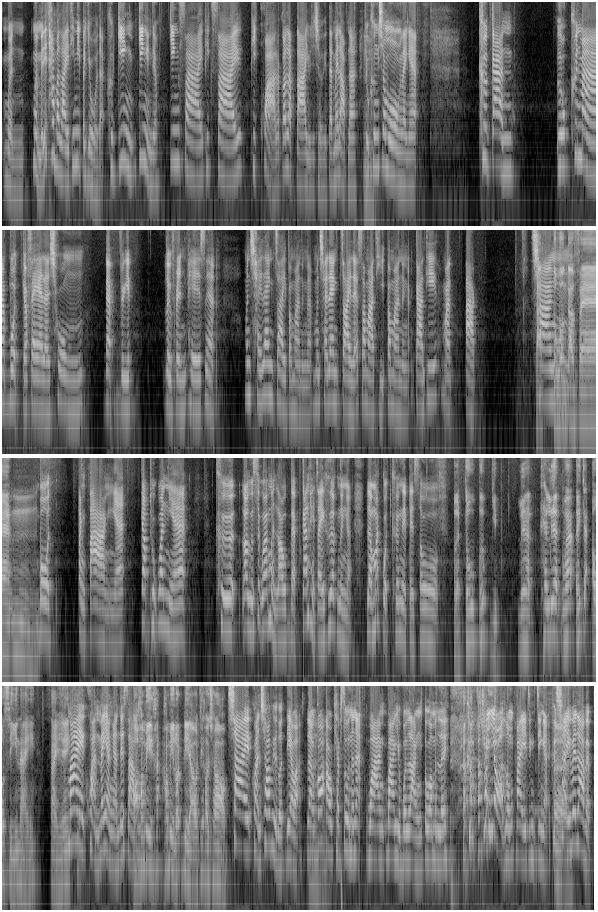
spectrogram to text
เหมือนเหมือนไม่ได้ทำอะไรที่มีประโยชน์อะคือกลิ้งกลิ้งอย่างเดียว กลิ้งซ้ายพลิกซ้ายพลิกขวาแล้วก็หลับตาอยู่เฉยๆแต่ไม่หลับนะอยู่ครึ่งชั่วโมงอะไรเงี้ยคือการลุกขึ้นมาบดกาแฟและชงแบบ drip หรือ French press เนี่ยมันใช้แรงใจประมาณหนึ่งนะ มันใช้แรงใจและสมาธิประมาณหนึ่งการที่มาตาก ชั่งตวงกาแฟอืมบทต่างๆอย่างเงี้ย กับทุกวันเนี้ยคือเรารู้สึกว่าเหมือนเราแบบกลั้นหายใจเฮือกหนึ่งอะแล้วมากดเครื่อง Nespressoเปิดตู้ปุ๊บหยิบเลือกแค่เลือกว่า เอ้ยจะเอาสีไหนสส่ในไม่ขวัญไม่อย่างนั้นด้วยอ๋อเขาซ้ำมีเขามีรถเดียวที่เขาชอบ ใช่ขวัญชอบอยู่รถเดียวอะแล้วก็อืมเอาแคปซูลนั้นอะวางวางอยู่บนหลังตัวมันเลย คือแค่หยอดลงไปจริง ๆอะคือเออใช้เวลาแบบ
